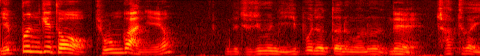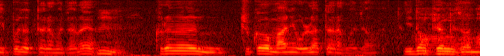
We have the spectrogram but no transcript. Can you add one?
예쁜 게 더 좋은 거 아니에요? 근데 주식은 이뻐졌다는 거는 네. 차트가 이뻐졌다는 거잖아요. 음. 그러면은 주가가 많이 올랐다는 거죠. 이동평균선도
